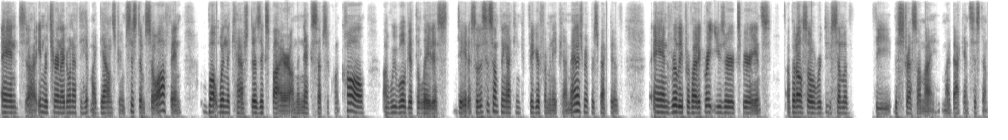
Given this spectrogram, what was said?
And uh, in return, I don't have to hit my downstream system so often, but when the cache does expire on the next subsequent call, uh, we will get the latest data. So this is something I can configure from an API management perspective and really provide a great user experience, uh, but also reduce some of the, the stress on my, my backend system.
